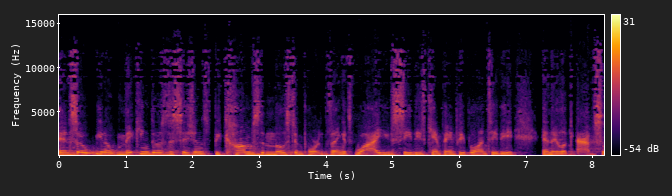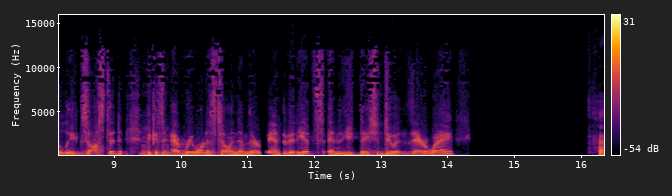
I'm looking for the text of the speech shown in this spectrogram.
And so, you know, making those decisions becomes the most important thing. It's why you see these campaign people on TV and they look absolutely exhausted mm-hmm. because everyone is telling them they're a band of idiots and they should do it their way.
